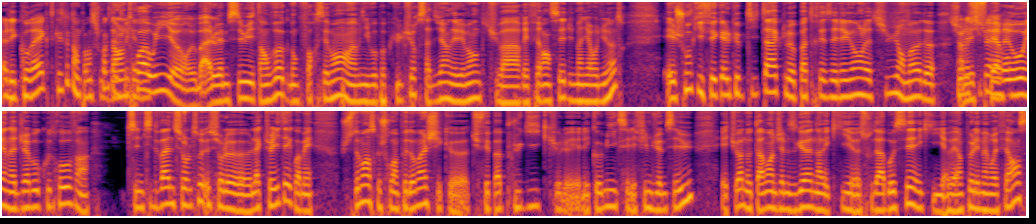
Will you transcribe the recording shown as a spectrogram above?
elle est correcte? Qu'est-ce que t'en penses? Je crois que Dans le truc à 3, dire. oui, euh, bah, le MCU est en vogue, donc forcément, au niveau pop culture, ça devient un élément que tu vas référencer d'une manière ou d'une autre. Et je trouve qu'il fait quelques petits tacles pas très élégants là-dessus, en mode Sur les super-héros, il y en a déjà beaucoup trop. Enfin, c'est une petite vanne sur le truc, sur le- l'actualité, quoi. Mais justement, ce que je trouve un peu dommage, c'est que tu fais pas plus geek que les, les comics et les films du MCU. Et tu vois, notamment James Gunn, avec qui euh, Souda a bossé et qui avait un peu les mêmes références,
